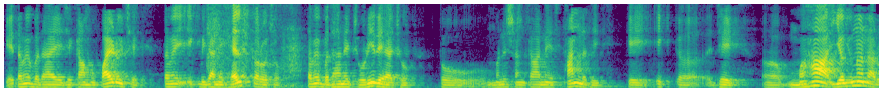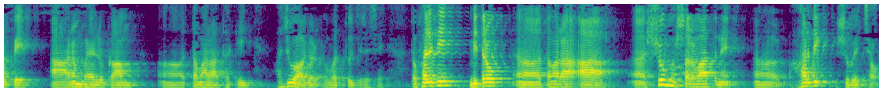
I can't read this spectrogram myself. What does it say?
કે તમે બધાએ જે કામ ઉપાડ્યું છે, તમે એકબીજાને હેલ્પ કરો છો, તમે બધાને જોડી રહ્યા છો, તો મને શંકાને સ્થાન નથી કે એક જે મહાયજ્ઞના રૂપે આ આરંભાયેલું કામ તમારા થકી હજુ આગળ વધતું જ રહેશે. તો ફરીથી, મિત્રો તમારા આ શુભ શરૂઆતને હાર્દિક શુભેચ્છાઓ.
